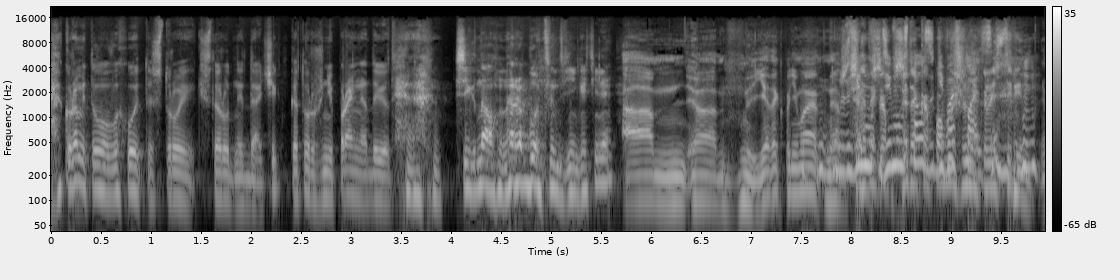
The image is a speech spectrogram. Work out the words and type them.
Кроме того, выходит из строя кислородный датчик, который уже неправильно дает сигнал на работу двигателя. А, а, я так понимаю, все, это, это как повышенный холестерин.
